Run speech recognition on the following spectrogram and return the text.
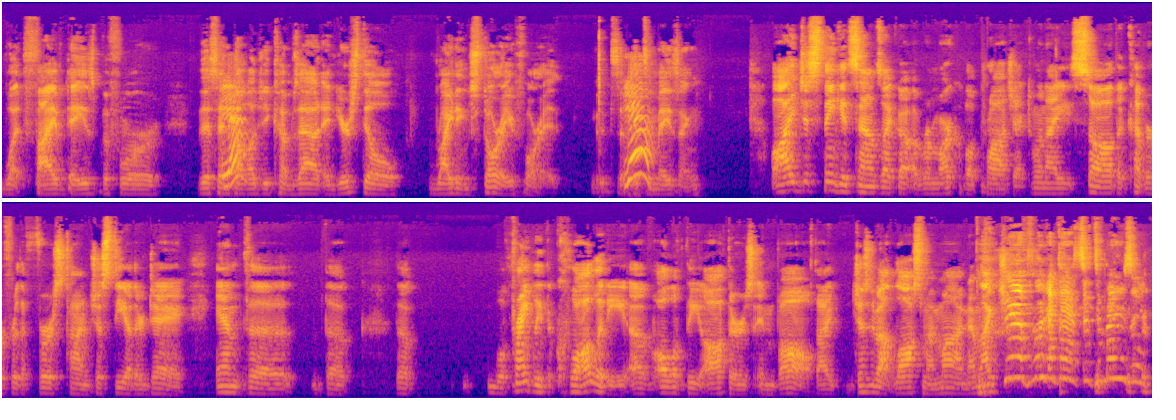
what five days before this anthology yeah. comes out and you're still writing story for it. It's, yeah. it's amazing. Well, I just think it sounds like a, a, remarkable project. When I saw the cover for the first time just the other day, and the the the well, frankly, the quality of all of the authors involved, I just about lost my mind. I'm like, Jeff, look at this; it's amazing.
